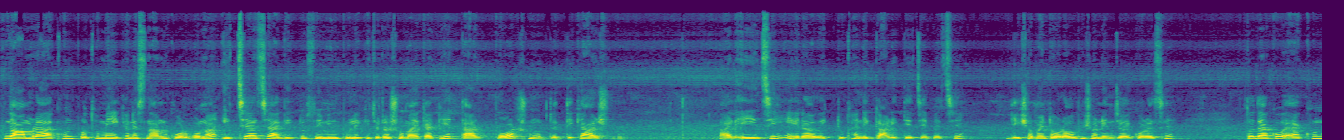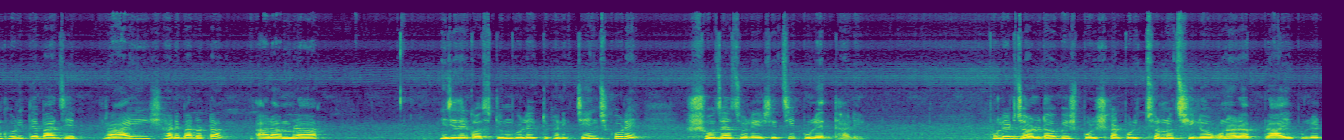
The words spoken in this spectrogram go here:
কিন্তু আমরা এখন প্রথমে এখানে স্নান করব না। ইচ্ছে আছে আগে একটু সুইমিং পুলে কিছুটা সময় কাটিয়ে তারপর সমুদ্রের দিকে আসব। আর এই যে, এরাও একটুখানি গাড়িতে চেপেছে। এই সময়টা ওরাও ভীষণ এনজয় করেছে। তো দেখো, এখন ঘড়িতে বাজে প্রায় সাড়ে বারোটা, আর আমরা নিজেদের কস্টিউমগুলো একটুখানি চেঞ্জ করে সোজা চলে এসেছি পুলের ধারে। পুলের জলটাও বেশ পরিষ্কার পরিচ্ছন্ন ছিল, ওনারা প্রায় পুলের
